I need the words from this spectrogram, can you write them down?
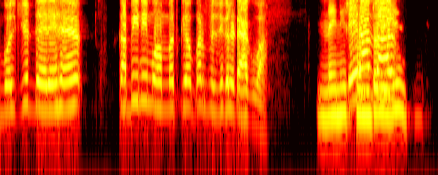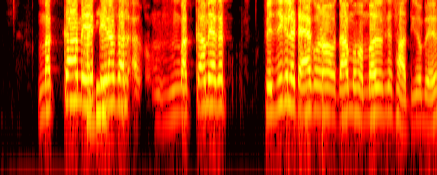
बुलशिट दे रहे हैं कभी नहीं मोहम्मद के ऊपर फ़िज़िकल अटैक हुआ। नहीं नहीं तेरह साल मक्का में तेरह साल मक्का में अगर फ़िज़िकल अटैक होना होता मोहम्मद उसके साथियों पे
